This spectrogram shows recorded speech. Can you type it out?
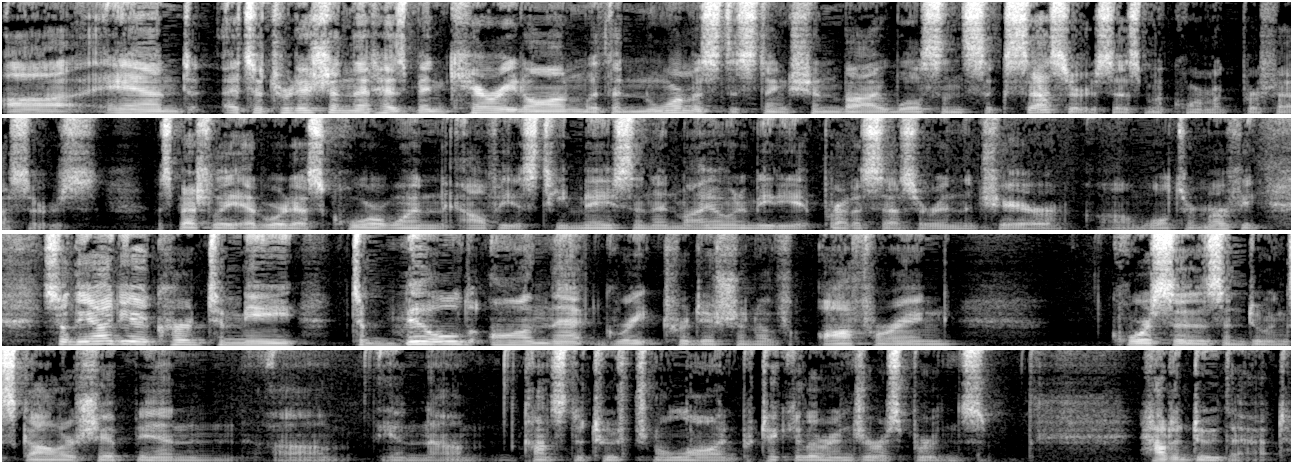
Uh, and it's a tradition that has been carried on with enormous distinction by Wilson's successors as McCormick professors, especially Edward S. Corwin, Alpheus T. Mason, and my own immediate predecessor in the chair, uh, Walter Murphy. So the idea occurred to me to build on that great tradition of offering courses and doing scholarship in, um, in um, constitutional law, in particular in jurisprudence. How to do that?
